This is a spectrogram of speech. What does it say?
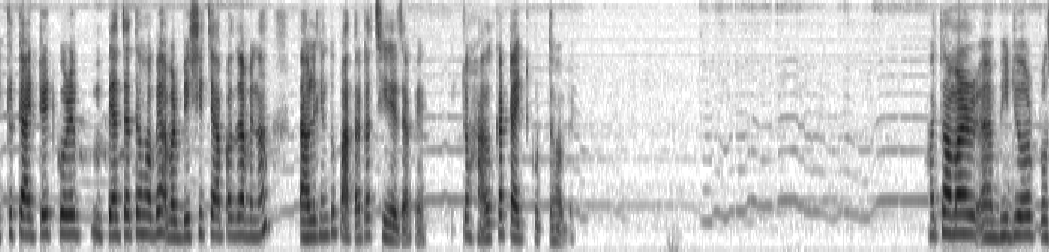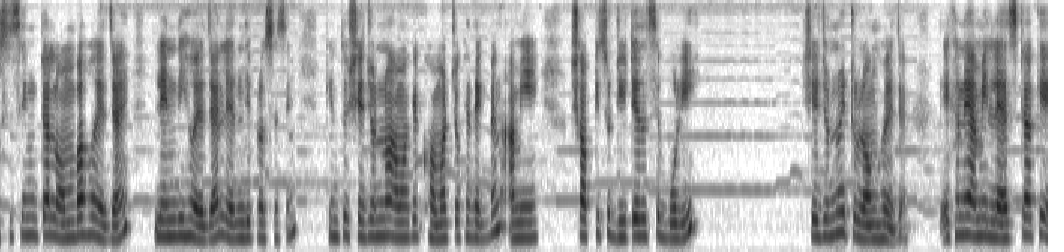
একটু টাইট টাইট করে পেঁচাতে হবে, আবার বেশি চাপা যাবে না, তাহলে কিন্তু পাতাটা ছিঁড়ে যাবে। একটু হালকা টাইট করতে হবে। হয়তো আমার ভিডিওর প্রসেসিংটা লম্বা হয়ে যায় লেন্দি হয়ে যায় লেন্দি প্রসেসিং কিন্তু সেজন্য আমাকে ক্ষমার চোখে দেখবেন। আমি সব কিছু ডিটেলসে বলি সেই জন্য একটু লং হয়ে যায়। এখানে আমি লেজটাকে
